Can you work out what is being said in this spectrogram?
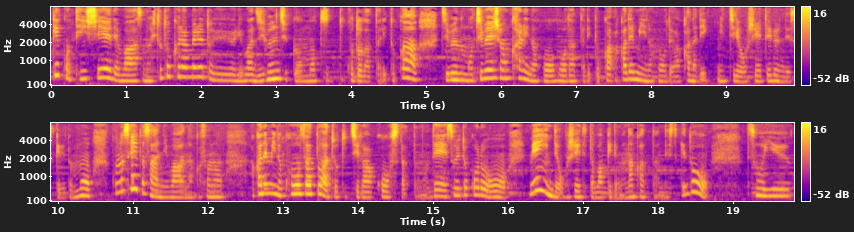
結構 TCA ではその人と比べるというよりは自分軸を持つことだったりとか自分のモチベーション管理の方法だったりとかアカデミーの方ではかなりみっちり教えてるんですけれどもこの生徒さんにはなんかそのアカデミーの講座とはちょっと違うコースだったのでそういうところをメインで教えてたわけではなかったんですけどそういう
